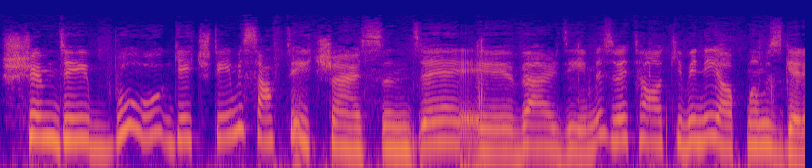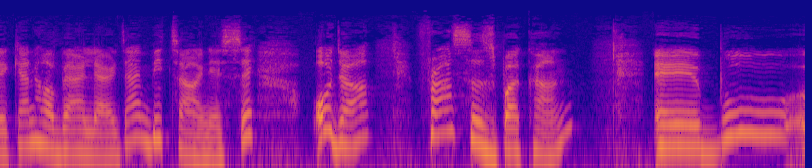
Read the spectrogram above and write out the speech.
Şimdi bu geçtiğimiz hafta içerisinde e, verdiğimiz ve takibini yapmamız gereken haberlerden bir tanesi. O da Fransız Bakan e, bu e,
